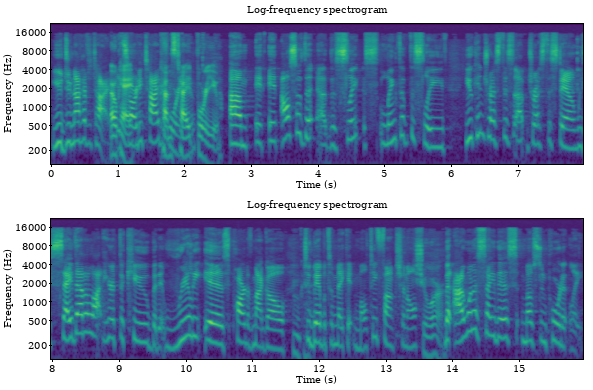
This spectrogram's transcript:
You do not have to tie. Okay. It's already tied Comes for tied you. for you. Um, it, it also the uh, the length of the sleeve. You can dress this up, dress this down. We say that a lot here at the Cube, but it really is part of my goal to be able to make it multifunctional. Sure. But I want to say this most importantly:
